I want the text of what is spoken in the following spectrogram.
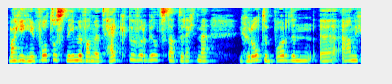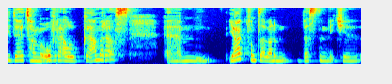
Mag je geen foto's nemen van het hek, bijvoorbeeld? Staat er echt met grote borden uh, aangeduid, hangen overal ook camera's. Um, ja, ik vond dat wel een, best een beetje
